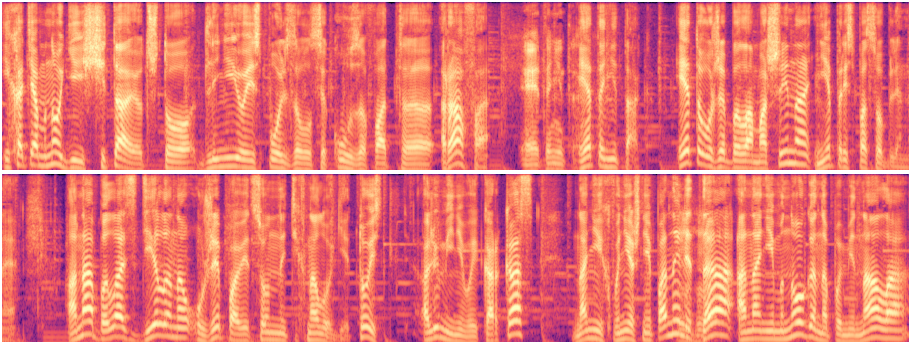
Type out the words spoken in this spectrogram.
И хотя многие считают, что для нее использовался кузов от э, РАФа, Это не так. это не так. Это уже была машина не приспособленная. Она была сделана уже по авиационной технологии. То есть алюминиевый каркас, на них внешние панели, Мгм. да, она немного напоминала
